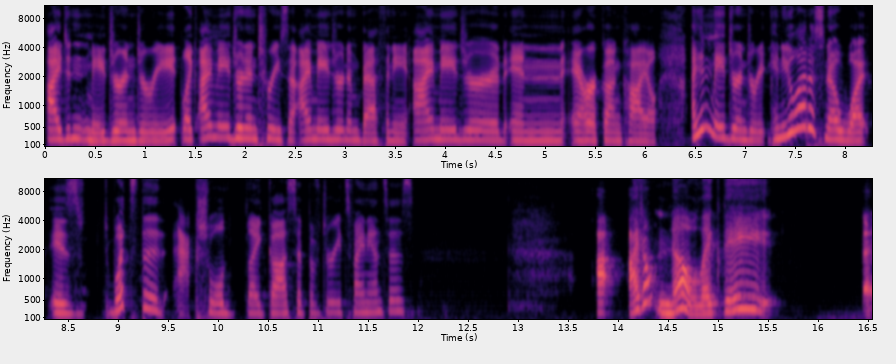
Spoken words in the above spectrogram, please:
I didn't major in Dorit. Like I majored in Teresa. I majored in Bethany. I majored in Erika and Kyle. I didn't major in Dorit. Can you let us know what is what's the actual like gossip of Dorit's finances? I, I don't know. Like they, uh,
